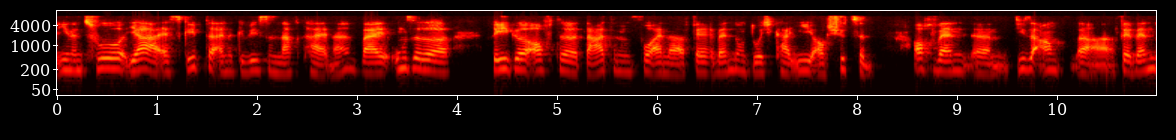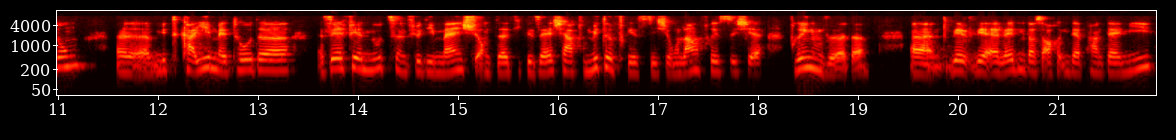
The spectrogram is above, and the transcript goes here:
Ihnen zu, ja, es gibt einen gewissen Nachteil, ne? weil unsere Regel oft Daten vor einer Verwendung durch KI auch schützen. Auch wenn ähm, diese äh, Verwendung äh, mit KI-Methode sehr viel Nutzen für die Menschen und äh, die Gesellschaft mittelfristig und langfristig bringen würde. Äh, wir, wir, erleben das auch in der Pandemie.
